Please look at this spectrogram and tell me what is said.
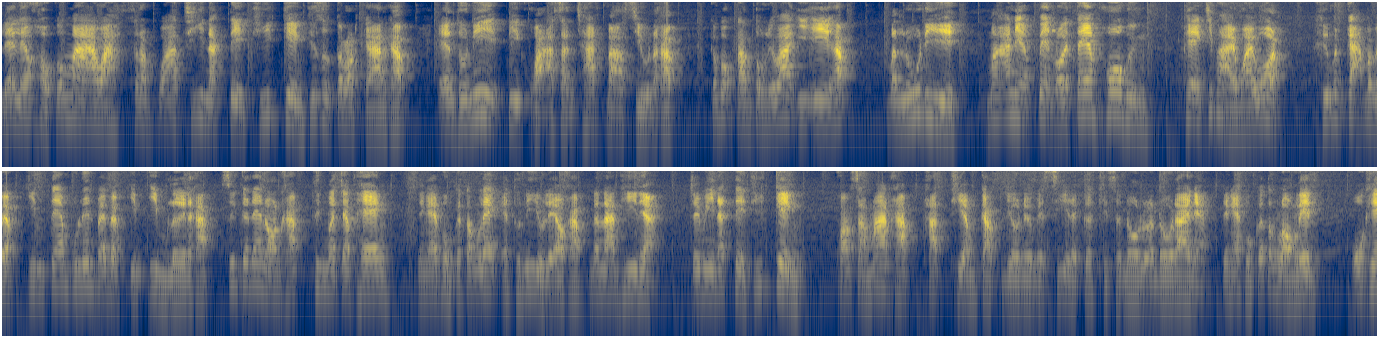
และแล้วเขาก็มาว่ะสำหรับว่าที่นักเตะที่เก่งที่สุดตลอดกาลครับแอนโทนีปีขวาสัญชาติบราซิลนะครับ ก็บอกตามตรงเลยว่า EA ครับ มันรู้ดีมาเนี่ย800 แต้มพ่อมึง แพงชิบหายวายวอด คือมันกะมาแบบกินแต้มผู้เล่นไปแบบอิ่มๆเลยนะครับ ซึ่งก็แน่นอนครับ ถึงมันจะแพง ยังไงผมก็ต้องแลกแอนโทนีอยู่แล้วครับ นานๆทีเนี่ย จะมีนักเตะที่เก่งความสามารถครับ ทัดเทียมกับเ i ียวเนลเมสซี่และก็คริสเตียโนโรนัลโดได้เนี่ยยังไงผมก็ต้องลองเล่นโอเค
